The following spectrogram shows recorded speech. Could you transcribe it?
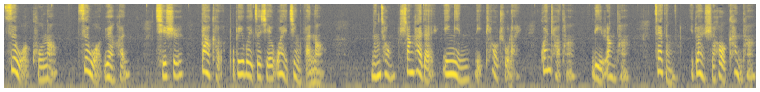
自我苦恼，自我怨恨。其实。大可不必为这些外境烦恼，能从伤害的阴影里跳出来，观察它，礼让它，再等一段时候看它，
